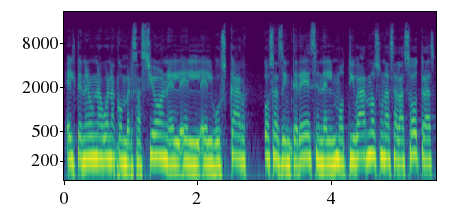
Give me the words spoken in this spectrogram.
el tener una buena conversación, el, el, el buscar cosas de interés, en el motivarnos unas a las otras,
